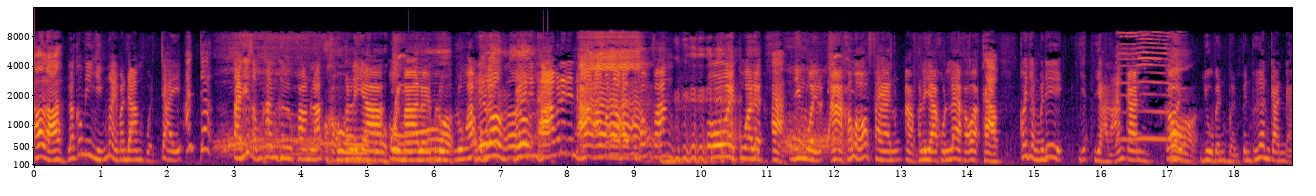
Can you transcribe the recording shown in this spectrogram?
เอาเหรอ แล้วก็มีหญิงใหม่มาดามหัวใจอัจจ้ะแต่ที่สำคัญคือความรักของโอ้โหภรรยาโอ้ยมาเลยลุงลุงครับอันนี้ผมลุงไม่ได้ดินทาไม่ได้ดินทาเอามาเล่าให้ผู้ชมฟัง โอ้ยกลัวเลยอะ ยิ่งรวย อะเขาบอกว่าแฟนอะภรรยาคนแรกเขาอะ ครับ ก็ยังไม่ได้หย่าหย่าร้างกัน ก็อ๋ออยู่เป็นเหมือนเป็นเพื่อนกันแต่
